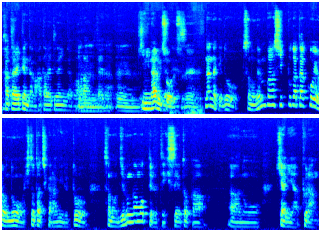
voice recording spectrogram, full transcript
働いてんだか働いてないんだかあらみたいなうん気になるじゃないですか。すね。なんだけど、そのメンバーシップ型雇用の人たちから見ると、その自分が持ってる適性とか、あの、キャリア、プラン、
